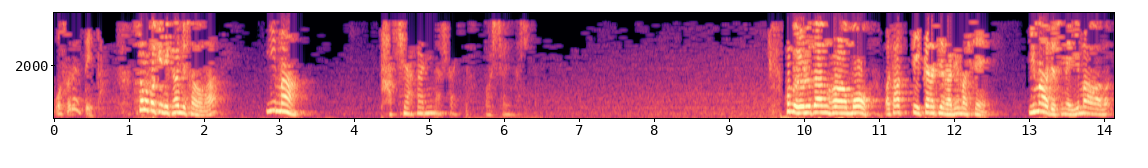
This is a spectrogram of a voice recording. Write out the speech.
恐れていた。その時に神様は、今、立ち上がりなさいとおっしゃいました。このヨルダン川も渡っていかなきゃなりません。今はですね、今は、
